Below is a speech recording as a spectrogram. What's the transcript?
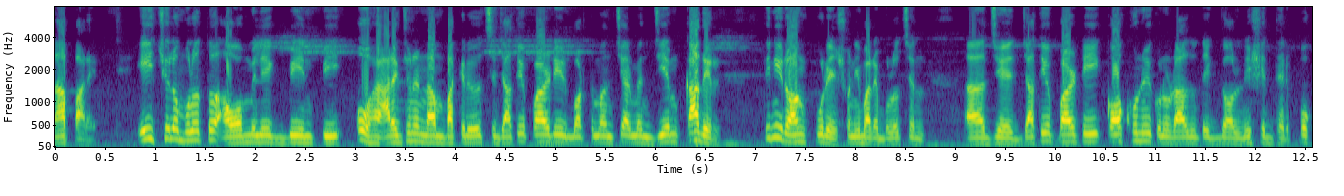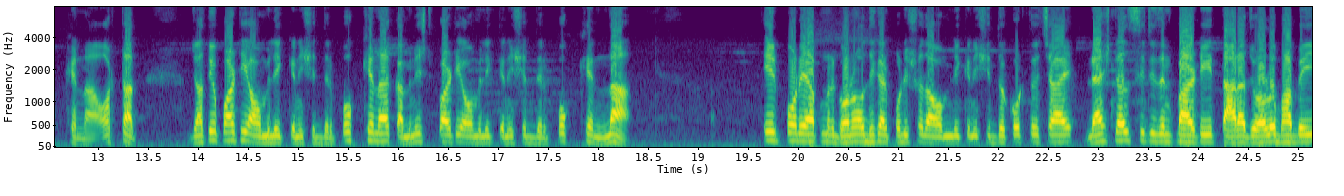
না পারে। এই ছিল মূলত আওয়ামী লীগ, বিএনপি ও হ্যাঁ আরেকজনের নাম বাকি রয়েছে। জাতীয় পার্টির বর্তমান চেয়ারম্যান জি এম কাদের। তিনি রংপুরে শনিবারে বলেছেন যে জাতীয় পার্টি কখনোই কোনো রাজনৈতিক দল নিষিদ্ধের পক্ষে না। অর্থাৎ জাতীয় পার্টি আওয়ামী লীগকে নিষিদ্ধের পক্ষে না, কমিউনিস্ট পার্টি আওয়ামী লীগকে নিষিদ্ধের পক্ষে না। এরপরে আপনার গণ অধিকার পরিষদ আওয়ামী লীগকে নিষিদ্ধ করতে চায়। ন্যাশনাল সিটিজেন পার্টি তারা জোরালোভাবেই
